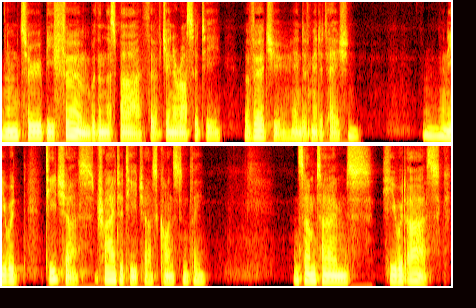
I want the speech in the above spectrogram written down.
and to be firm within this path of generosity, of virtue, and of meditation. And he would teach us, try to teach us constantly. And sometimes he would ask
